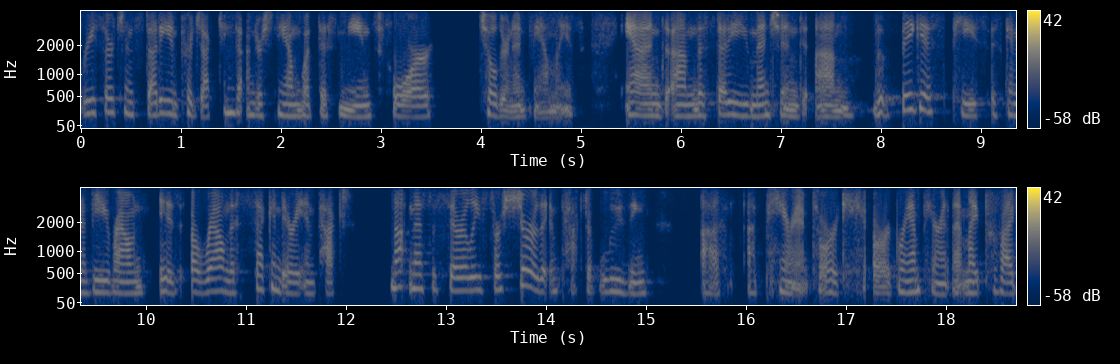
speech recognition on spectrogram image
research and study and projecting to understand what this means for children and families. And um, the study you mentioned, um, the biggest piece is going to be around is around the secondary impact, not necessarily for sure the impact of losing uh, a parent or or a grandparent that might provide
